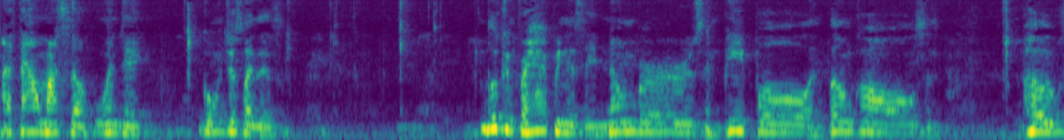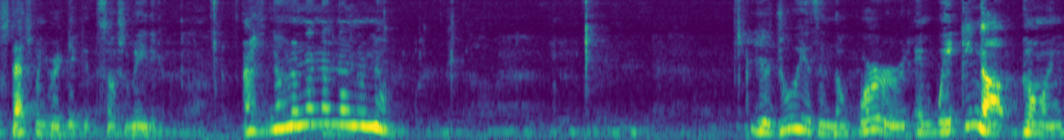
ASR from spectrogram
I found myself one day going just like this, looking for happiness in numbers and people and phone calls and posts. That's when you're addicted to social media. I said, no, no, no, no, no, no, no. Your joy is in the word and waking up going,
